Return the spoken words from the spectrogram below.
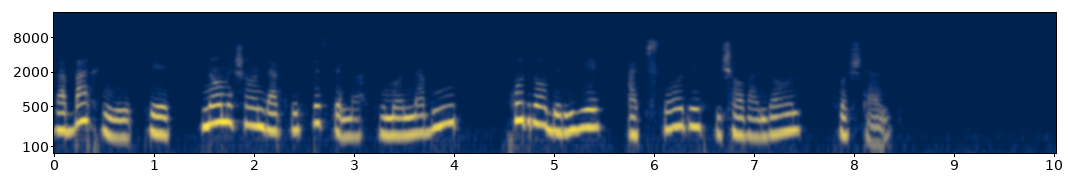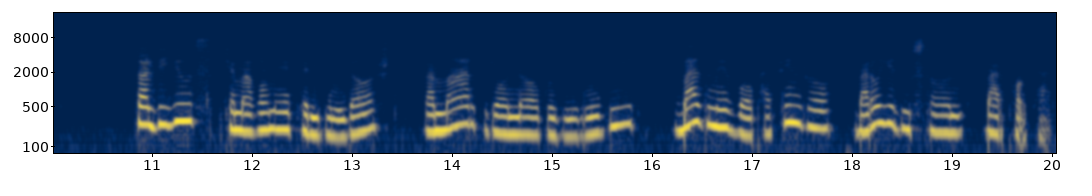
و برخی نیز که نامشان در فهرست محکومان نبود خود را به روی اجساد خیشاوندان کشتند. سالویوس که مقام تریبونی داشت و مرگ را ناگزیر می‌دید بزم واپسین را برای دوستان برپا کرد.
